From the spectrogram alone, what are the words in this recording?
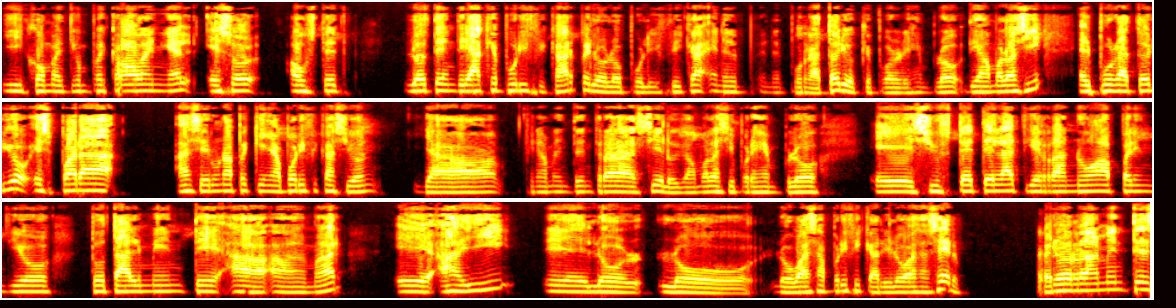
y cometió un pecado venial, eso a usted lo tendría que purificar, pero lo purifica en el, en el purgatorio, que por ejemplo, digámoslo así, el purgatorio es para hacer una pequeña purificación, ya finalmente entrar al cielo, digámoslo así, por ejemplo, eh, si usted en la tierra no aprendió totalmente a, amar, eh, ahí eh, lo, lo, lo, vas a purificar y lo vas a hacer. Pero realmente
